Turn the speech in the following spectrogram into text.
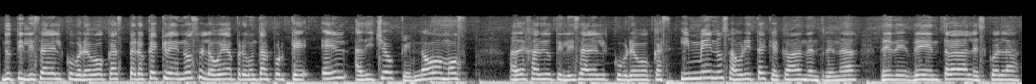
de utilizar el cubrebocas, pero ¿qué cree? No se lo voy a preguntar porque él ha dicho que no vamos a dejar de utilizar el cubrebocas y menos ahorita que acaban de entrenar, de entrar a la escuela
